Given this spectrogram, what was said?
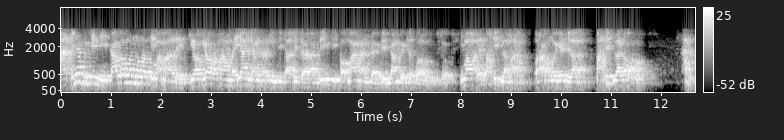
Artinya begini, kalau menurut Imam Malik, kira-kira sampeyan yang terindikasi darah tinggi kok mangan daging kambing sepuluh tusuk. Imam Malik pasti bilang haram. Orang kamu ingin bilang, pasti bilang apa? Haram.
